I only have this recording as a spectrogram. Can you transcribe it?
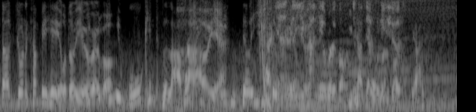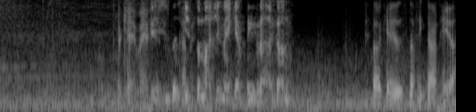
Doug, do you want to come be healed or are you a You- robot? Can you walk into the lava? Oh, yeah. You can still, you can still Yeah, no, you can heal robots. You You can heal definitely should. Yeah. Okay, I may It's the, it's the magic make everything better gun. Okay, there's nothing down here,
